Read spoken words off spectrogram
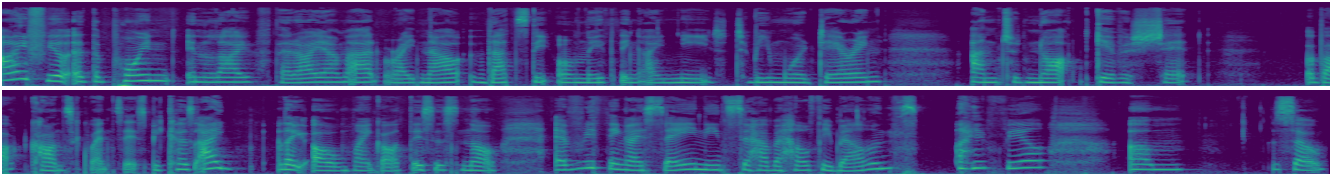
I feel at the point in life that I am at right now, that's the only thing I need to be more daring and to not give a shit about consequences because I like oh my god this is no everything I say needs to have a healthy balance I feel um so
